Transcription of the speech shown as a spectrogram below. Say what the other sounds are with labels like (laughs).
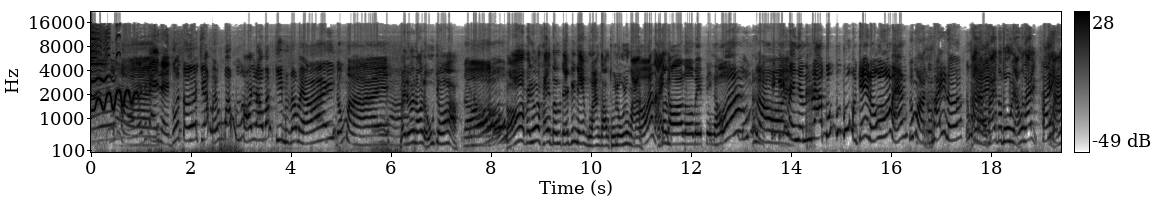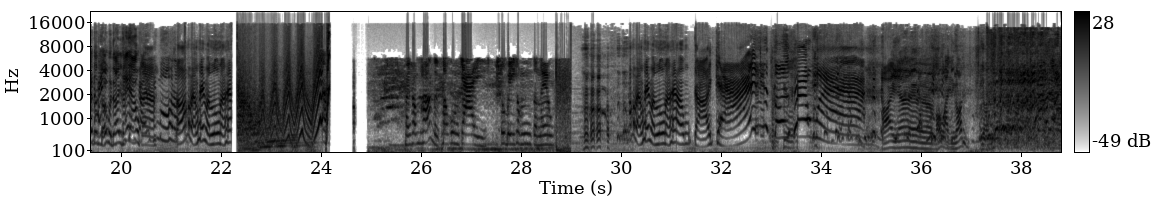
Rồi Cái cây này của Tư chứ bắn bể bóng bóng được thôi đâu bắn chim được đâu mày ơi. Đúng rồi. Mấy đứa nói đủ chưa? Đủ. Đó mấy đứa thấy tư đeo kiến đen hoàn toàn thùi lùi luôn mà. Nữa lại Tư- trò lừa bịp này nữa? Đúng rồi. Cái kiến này nhìn ra tuốt tuốt tuốt rồi kia nữa các bạn. Đúng rồi còn thấy nữa. Đúng thấy đâu thấy tôi thua gì không có thấy. Thấy. các bạn tin tưởng mình đi thấy không? Đó. Các bạn thấy mình luôn nè thấy Mày không thoát được bao con trai. Tôi bi không tình yêu các bạn thấy mình luôn nè thấy không? Trời cãi. Tư không à. Thôi ờ, bỏ qua chuyện đó đi. Rồi.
